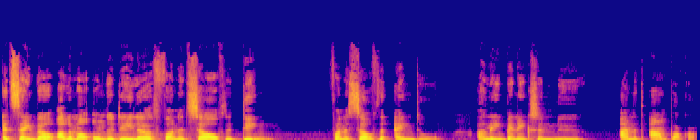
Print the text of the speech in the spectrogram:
het zijn wel allemaal onderdelen van hetzelfde ding. Van hetzelfde einddoel. Alleen ben ik ze nu aan het aanpakken.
